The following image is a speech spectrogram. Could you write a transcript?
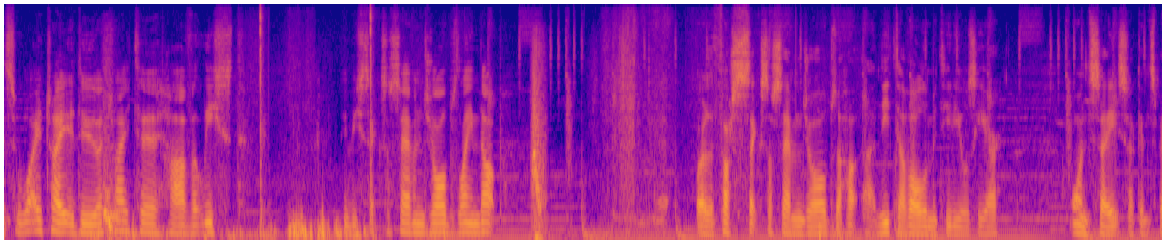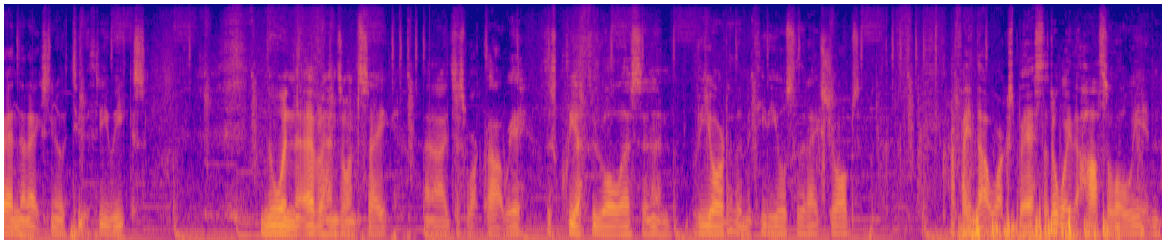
So what I try to do, I try to have at least maybe six or seven jobs lined up. Or the first six or seven jobs, I, I need to have all the materials here on site so I can spend the next you know two to three weeks knowing that everything's on site. And I just work that way just clear through all this and then reorder the materials for the next jobs. I find that works best. I don't like the hassle of waiting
